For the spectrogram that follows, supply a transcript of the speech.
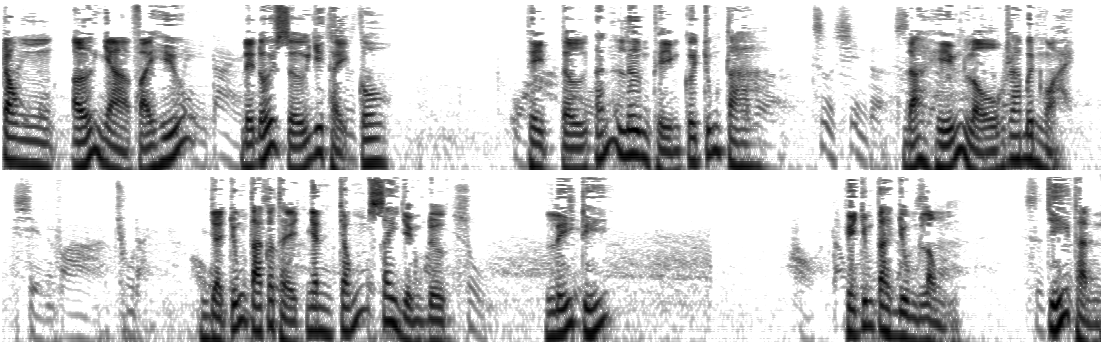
trong ở nhà phải hiếu để đối xử với thầy cô, thì tự tánh lương thiện của chúng ta đã hiển lộ ra bên ngoài. Và chúng ta có thể nhanh chóng xây dựng được lý trí khi chúng ta dùng lòng chí thành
